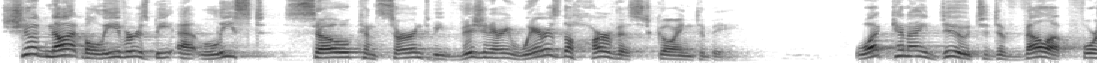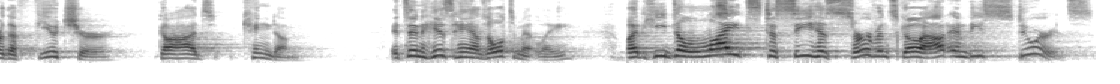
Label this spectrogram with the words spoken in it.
Should not believers be at least so concerned to be visionary? Where is the harvest going to be? What can I do to develop for the future God's kingdom? It's in His hands ultimately, but He delights to see His servants go out and be stewards.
